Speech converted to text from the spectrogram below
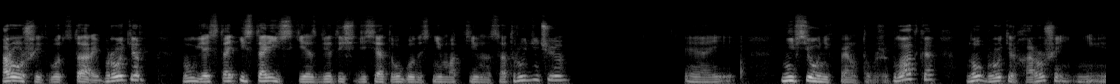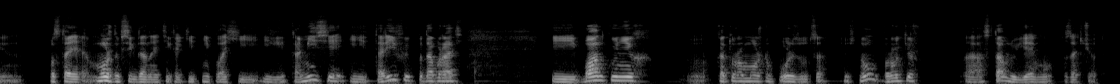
Хороший вот старый брокер. Ну, я исторически, я с 2010 года с ним активно сотрудничаю. Э, не все у них прям так же гладко, но брокер хороший, постоянно, можно всегда найти какие-то неплохие и комиссии, и тарифы подобрать, и банк у них, которым можно пользоваться. То есть, ну, брокер, а, ставлю я ему зачет.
